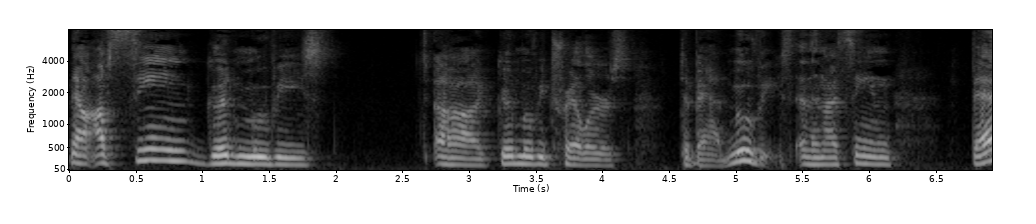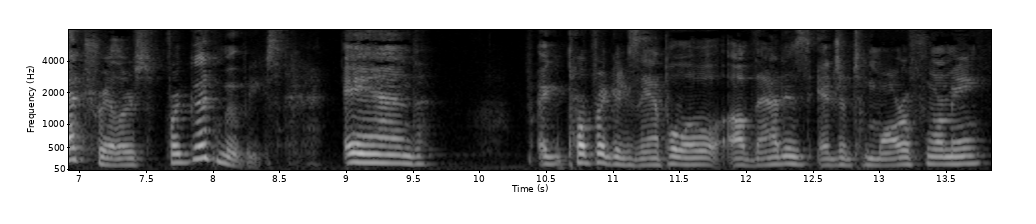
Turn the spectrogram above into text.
Now, I've seen good movies, uh, good movie trailers to bad movies, and then I've seen bad trailers for good movies. And a perfect example of that is Edge of Tomorrow for me.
